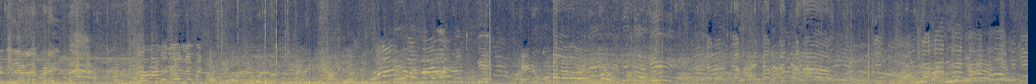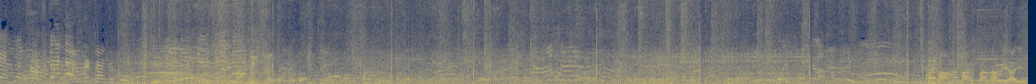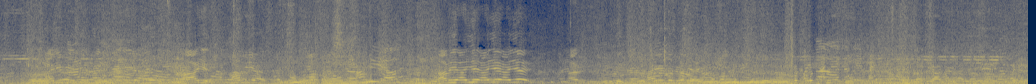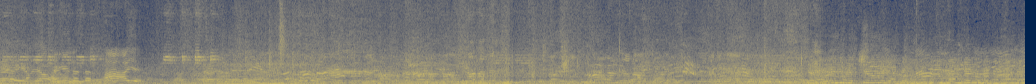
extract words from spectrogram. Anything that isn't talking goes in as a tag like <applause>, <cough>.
लोगों के बिस्कुट खाइए बेटा पर भी पड़े बा पहना भी, आइए। आइए। अभी आइए आइए आइए। हाँ आइए। कोई भी बच्चा या फिर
